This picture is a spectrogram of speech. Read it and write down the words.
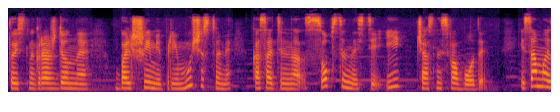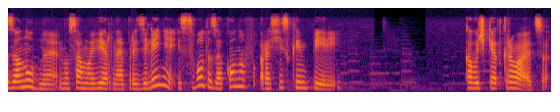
то есть награжденное большими преимуществами касательно собственности и частной свободы – и самое занудное, но самое верное определение из свода законов Российской империи. Кавычки открываются.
